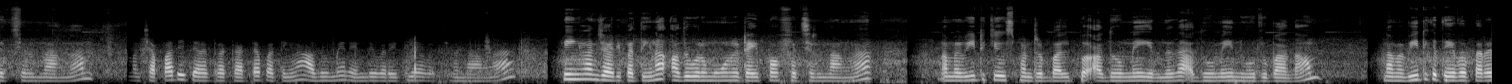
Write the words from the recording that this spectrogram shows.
வச்சுருந்தாங்க. நம்ம சப்பாத்தி திரட்டுற கட்டை பார்த்திங்கன்னா அதுவுமே ரெண்டு வெரைட்டியாக வச்சுருந்தாங்க. பீங்காஞ்சாடி பார்த்திங்கன்னா அது ஒரு மூணு டைப் ஆஃப் வச்சுருந்தாங்க. நம்ம வீட்டுக்கு யூஸ் பண்ணுற பல்பு அதுவுமே இருந்தது. அதுவுமே நூறுரூபா தான். நம்ம வீட்டுக்கு தேவைப்படுற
